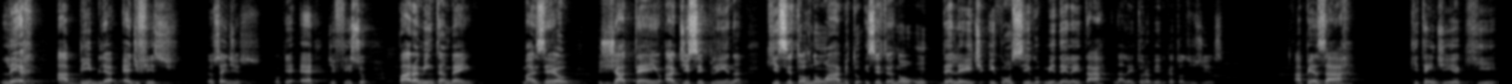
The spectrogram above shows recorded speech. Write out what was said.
ler a Bíblia é difícil, eu sei disso, porque é difícil para mim também mas eu já tenho a disciplina que se tornou um hábito e se tornou um deleite e consigo me deleitar na leitura bíblica todos os dias. Apesar que tem dia que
